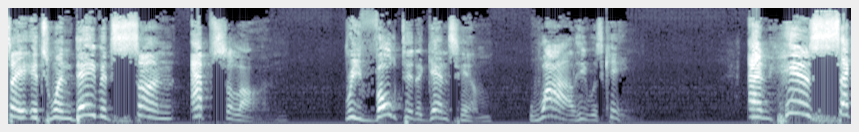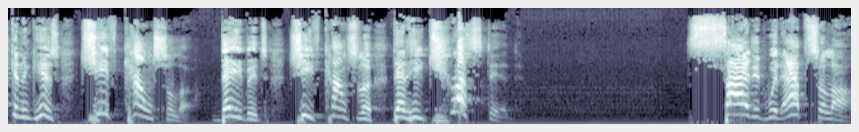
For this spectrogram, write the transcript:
say it's when David's son Absalom revolted against him while he was king. And his second, his chief counselor, David's chief counselor that he trusted, sided with Absalom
